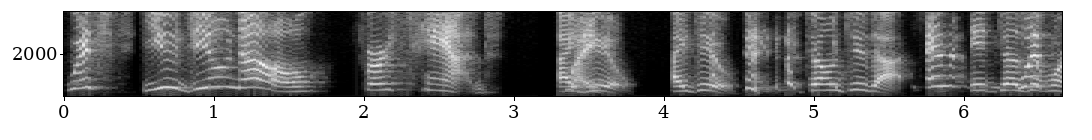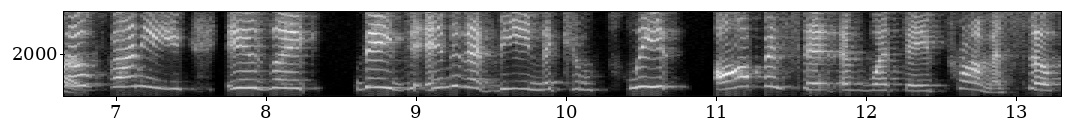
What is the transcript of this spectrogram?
Which you do know firsthand. I like, do. I do. Don't do that. And it doesn't work. what's work. so funny is like they ended up being the complete opposite of what they promised. So,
